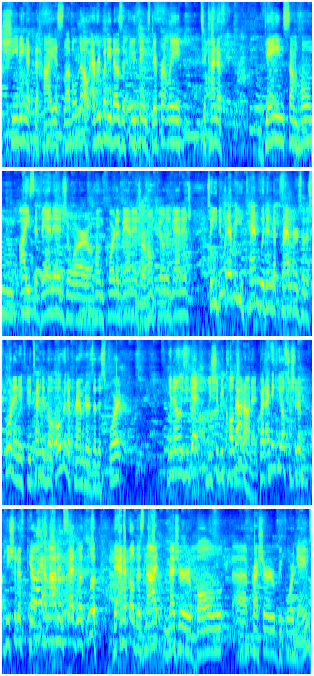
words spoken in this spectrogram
cheating at the highest level? No. Everybody does a few things differently to kind of gain some home ice advantage or home court advantage or home field advantage. So you do whatever you can within the parameters of the sport, and if you tend to go over the parameters of the sport, you know, you get you should be called out on it. But I think he also should have he should have come, come out and said, look, look, the NFL does not measure ball uh, pressure before games.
